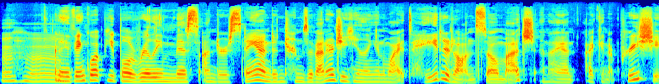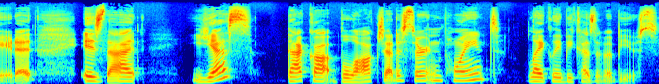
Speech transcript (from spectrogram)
Mm-hmm. And I think what people really misunderstand in terms of energy healing and why it's hated on so much, and I, I can appreciate it, is that yes, that got blocked at a certain point, likely because of abuse,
